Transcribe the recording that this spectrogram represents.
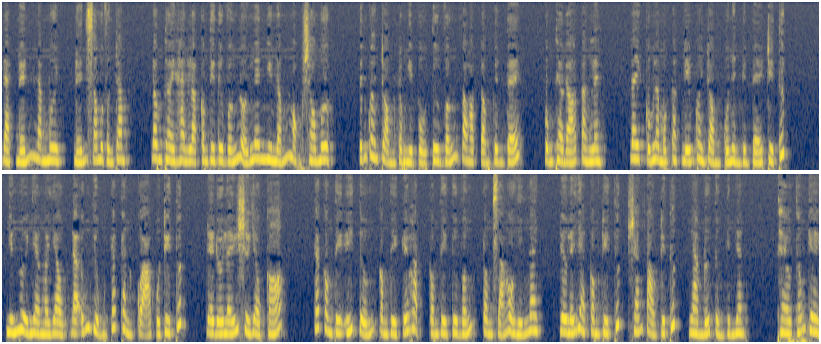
đạt đến 50 đến 60%. Đồng thời hàng loạt công ty tư vấn nổi lên như nấm mọc sau mưa. Tính quan trọng trong nghiệp vụ tư vấn và hoạt động kinh tế cũng theo đó tăng lên. Đây cũng là một đặc điểm quan trọng của nền kinh tế tri thức. Những người nhà mà giàu đã ứng dụng các thành quả của tri thức để đổi lấy sự giàu có. Các công ty ý tưởng, công ty kế hoạch, công ty tư vấn trong xã hội hiện nay đều lấy gia công tri thức, sáng tạo tri thức làm đối tượng kinh doanh. Theo thống kê,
